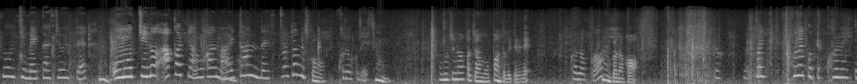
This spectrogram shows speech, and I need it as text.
白いついてうん。お餅の赤ちゃんが泣いたんです。泣いたんですか？この子です。うん。お餅の赤ちゃんもパン食べてるね。この子、うんってこねて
